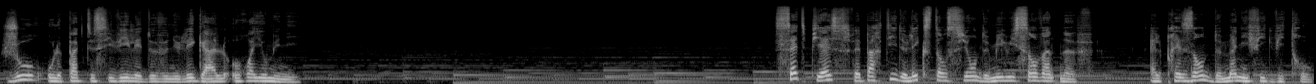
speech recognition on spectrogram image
jour où le pacte civil est devenu légal au Royaume-Uni. Cette pièce fait partie de l'extension de 1829. Elle présente de magnifiques vitraux.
